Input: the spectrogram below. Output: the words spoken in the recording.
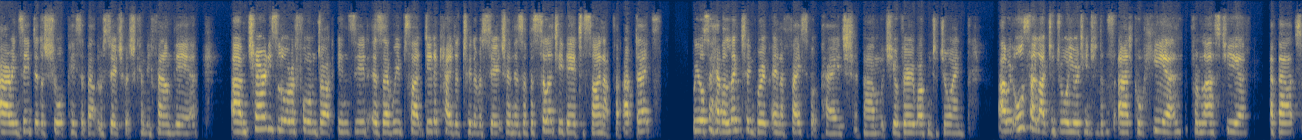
RNZ did a short piece about the research, which can be found there. Um, charitieslawreform.nz is a website dedicated to the research and there's a facility there to sign up for updates. We also have a LinkedIn group and a Facebook page, um, which you're very welcome to join. I would also like to draw your attention to this article here from last year about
